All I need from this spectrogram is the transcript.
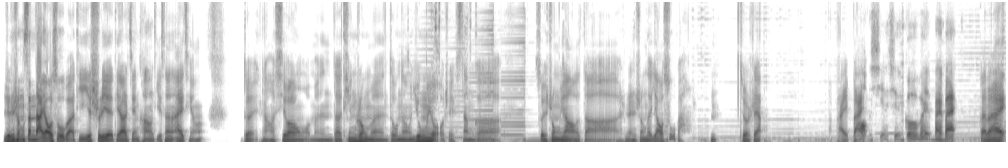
人生三大要素吧：第一，事业；第二，健康；第三，爱情。对，然后希望我们的听众们都能拥有这三个最重要的人生的要素吧。就是这样，拜拜。好，谢谢各位，拜拜，拜拜。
